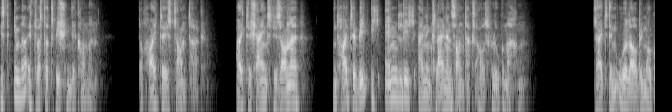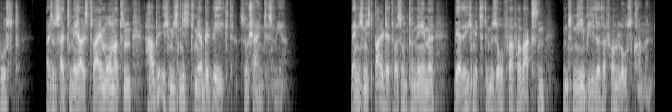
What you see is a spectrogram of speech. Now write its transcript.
ist immer etwas dazwischen gekommen. Doch heute ist Sonntag. Heute scheint die Sonne und heute will ich endlich einen kleinen Sonntagsausflug machen. Seit dem Urlaub im August, also seit mehr als zwei Monaten, habe ich mich nicht mehr bewegt, so scheint es mir. Wenn ich nicht bald etwas unternehme, werde ich mit dem Sofa verwachsen und nie wieder davon loskommen.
